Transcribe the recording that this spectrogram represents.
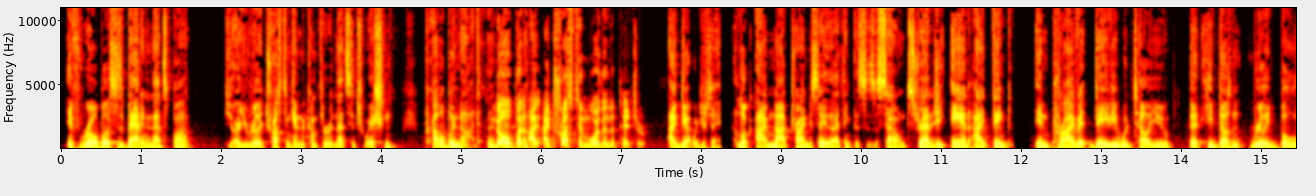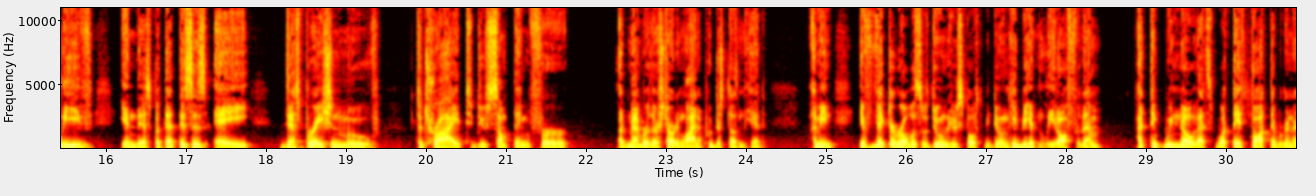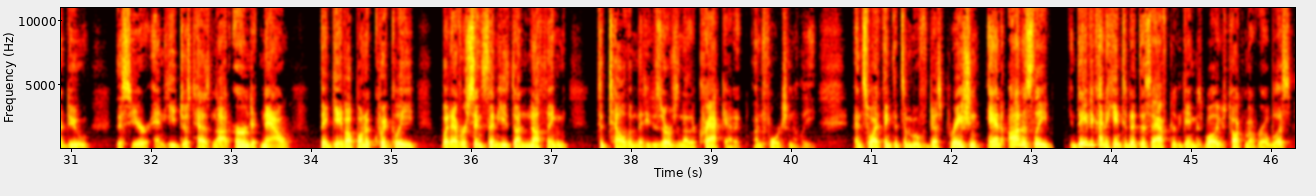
if Robles is batting in that spot, are you really trusting him to come through in that situation? Probably not. no, but I, I, trust him more than the pitcher. I get what you're saying. Look, I'm not trying to say that I think this is a sound strategy. And I think in private, Davey would tell you that he doesn't really believe in this, but that this is a desperation move to try to do something for a member of their starting lineup who just doesn't hit. I mean, if Victor Robles was doing what he was supposed to be doing, he'd be hitting leadoff for them. I think we know that's what they thought they were going to do this year, and he just has not earned it. Now, they gave up on it quickly, but ever since then, he's done nothing to tell them that he deserves another crack at it, unfortunately. And so I think it's a move of desperation. And honestly, David kind of hinted at this after the game as well. He was talking about Robles.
